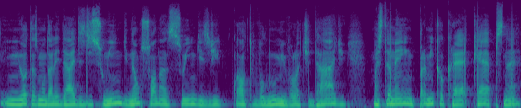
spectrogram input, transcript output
em outras modalidades de swing, não só nas swings de alto volume e volatilidade, mas também para microcaps, né?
